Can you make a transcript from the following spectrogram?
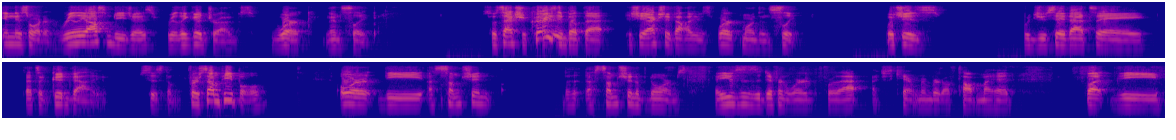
in this order really awesome DJs, really good drugs, work, and then sleep. So what's actually crazy about that is she actually values work more than sleep, which is, would you say that's a that's a good value system for some people, or the assumption the assumption of norms. I uses a different word for that. I just can't remember it off the top of my head. But the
